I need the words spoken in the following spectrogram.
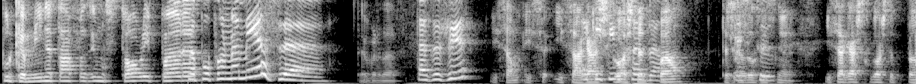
porque a menina está a fazer um story para. Para pôr pão na mesa. É verdade. Estás a ver? Há, isso, isso há gajo que gosta de razão. pão. Tens razão, sim, senhora. Isso há gajo que gosta de pão.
